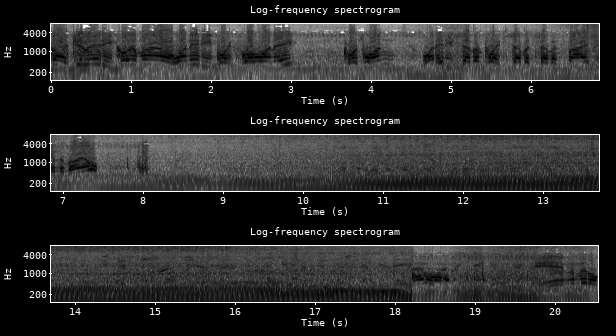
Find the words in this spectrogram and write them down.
Car 280, quarter mile, 180.418. Course 1, 187.775 in the mile. In the middle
